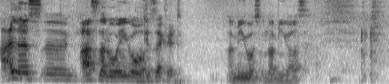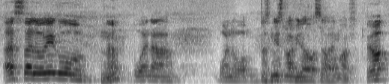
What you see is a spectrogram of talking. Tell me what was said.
alles äh, Hasta luego, gesäckelt. amigos und amigas. Hasta luego. Ne? Buena. Bueno. Das nächste Mal wieder aus der Heimat. Ja.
